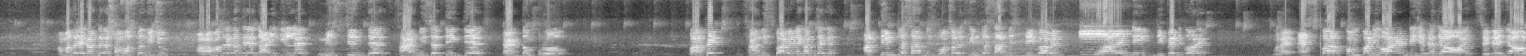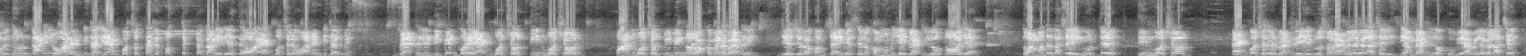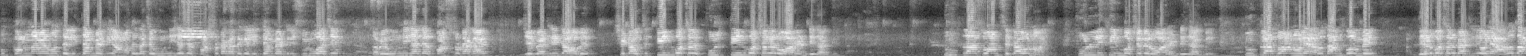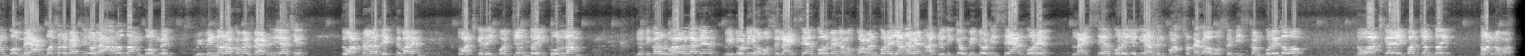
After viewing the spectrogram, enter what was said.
আমাদের এখান থেকে সমস্ত কিছু। আর আমাদের এখান থেকে গাড়ি কিনলে নিশ্চিন্তে সার্ভিসের দিক দিয়ে একদম পুরো পারফেক্ট সার্ভিস পাবেন এখান থেকে। আর তিনটে সার্ভিস, বছরে তিনটে সার্ভিস ফ্রি পাবেন। ওয়ারেন্টি ডিপেন্ড করে। মানে অ্যাজ পার কোম্পানি ওয়ারেন্টি যেটা দেওয়া হয়, সেটাই দেওয়া হবে। ধরুন গাড়ির ওয়ারেন্টি থাকে, এক বছর থাকে, প্রত্যেকটা গাড়ির এতে হয়, এক বছরের ওয়ারেন্টি থাকবে। ব্যাটারি ডিপেন্ড করে এক বছর, তিন বছর, পাঁচ বছর, বিভিন্ন রকমের ব্যাটারি, যে যেরকম চাইবে সেরকম অনুযায়ী ব্যাটারিও পাওয়া যায়। তো আমাদের কাছে এই মুহূর্তে তিন বছর, এক বছরের ব্যাটারি, এগুলো সব অ্যাভেলেবেল আছে। লিথিয়াম ব্যাটারিও খুবই অ্যাভেলেবেল আছে। খুব কম দামের মধ্যে লিথিয়াম ব্যাটারি আমাদের কাছে উনিশ হাজার পাঁচশো টাকা থেকে লিথিয়াম ব্যাটারি শুরু আছে। তবে উনিশ হাজার পাঁচশো টাকায় যে ব্যাটারিটা হবে, সেটা হচ্ছে তিন বছরের ফুল তিন বছরের ওয়ারেন্টি থাকবে। টু প্লাস ওয়ান সেটাও নয় ফুললি তিন বছরের ওয়ারেন্টি থাকবে। টু প্লাস ওয়ান হলে আরও দাম কমবে, দেড় বছরের ব্যাটারি হলে আরও দাম কমবে, এক বছরের ব্যাটারি হলে আরও দাম কমবে, বিভিন্ন রকমের ব্যাটারি আছে। তো আপনারা দেখতে পারেন। তো আজকের এই পর্যন্তই করলাম। যদি কারোর ভালো লাগে, ভিডিওটি অবশ্যই লাইক শেয়ার করবেন এবং কমেন্ট করে জানাবেন। আর যদি কেউ ভিডিওটি শেয়ার করে লাইক শেয়ার করে যদি আসেন, পাঁচশো টাকা অবশ্যই ডিসকাউন্ট করে দেবো। তো আজকের এই পর্যন্তই। ধন্যবাদ।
